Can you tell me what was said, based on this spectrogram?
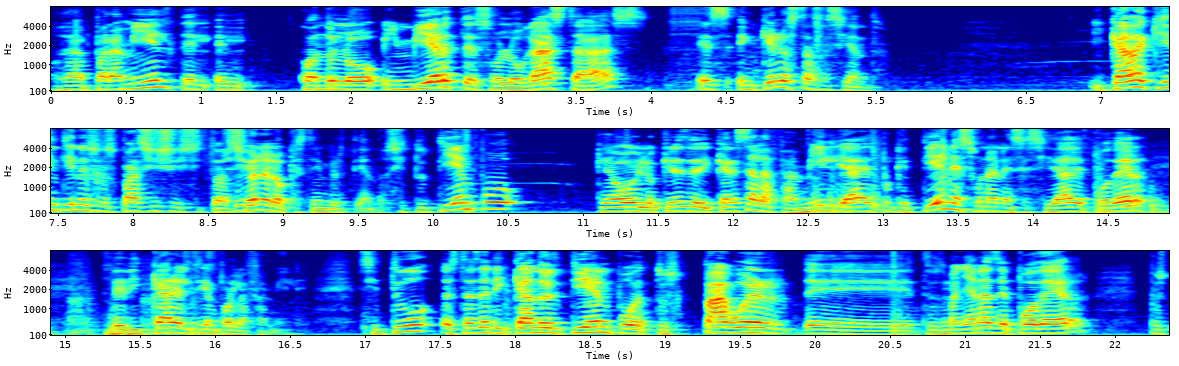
O sea, para mí el, el- el- cuando lo inviertes o lo gastas, es en qué lo estás haciendo. Y cada quien tiene su espacio y su situación en lo que está invirtiendo. Si tu tiempo que hoy lo quieres dedicar es a la familia, es porque tienes una necesidad de poder dedicar el tiempo a la familia. Si tú estás dedicando el tiempo, tus power, eh, tus mañanas de poder, pues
